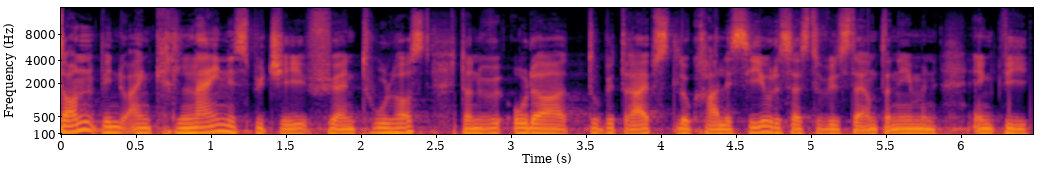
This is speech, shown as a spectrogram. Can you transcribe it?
Dann, wenn du ein kleines Budget für ein Tool hast, dann oder du betreibst lokale SEO, das heißt, du willst dein Unternehmen irgendwie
